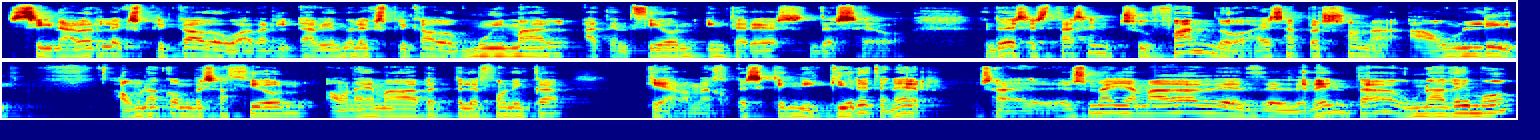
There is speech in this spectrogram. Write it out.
sin haberle explicado o habiéndole explicado muy mal atención, interés, deseo. Entonces estás enchufando a esa persona a un lead, a una conversación, a una llamada telefónica que a lo mejor es que ni quiere tener. O sea, es una llamada de, venta, una demo,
